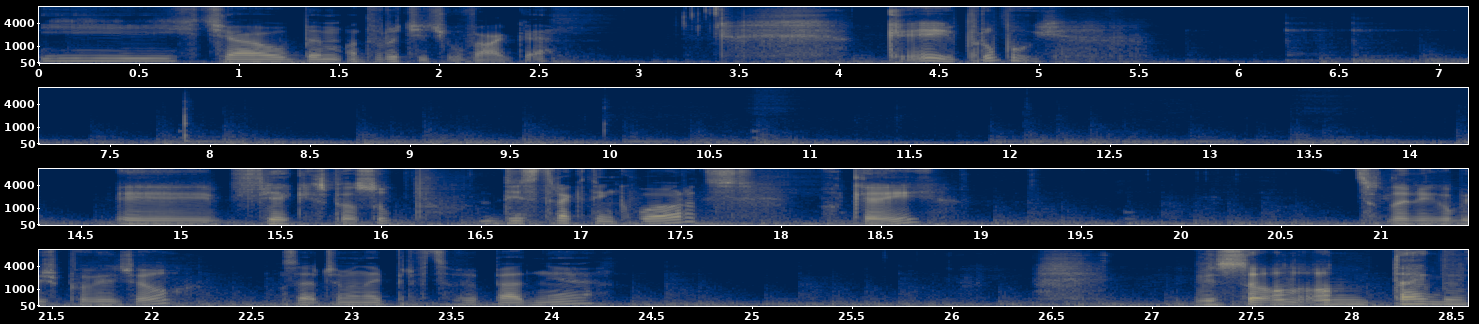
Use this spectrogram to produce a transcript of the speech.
I chciałbym odwrócić uwagę. Okej, próbuj. Yy, w jaki sposób? Distracting words. Okej. Co do niego byś powiedział? Zobaczymy najpierw co wypadnie. Wiesz co, on, on tak jakby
